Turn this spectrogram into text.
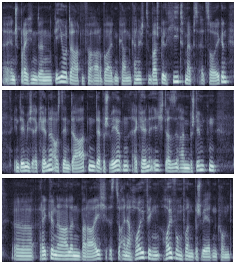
äh, entsprechenden Geodaten verarbeiten kann, kann ich zum Beispiel Heatmaps erzeugen, indem ich erkenne, aus den Daten der Beschwerden erkenne ich, dass es in einem bestimmten äh, regionalen Bereich es zu einer Häufung, Häufung von Beschwerden kommt.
